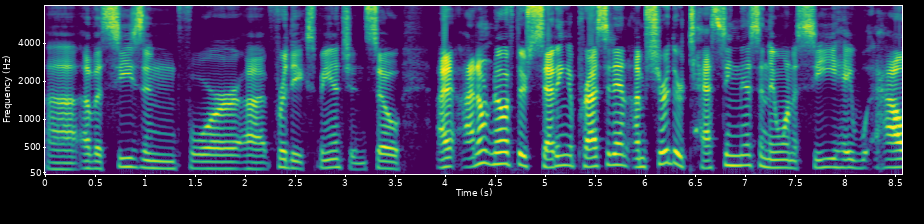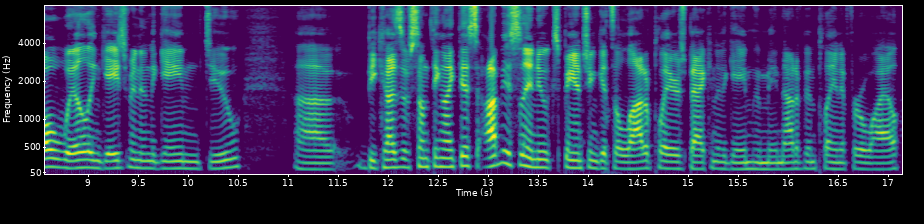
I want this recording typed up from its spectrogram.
uh, of a season for uh, for the expansion. So I, I don't know if they're setting a precedent. I'm sure they're testing this and they want to see hey how will engagement in the game do uh, because of something like this. Obviously, a new expansion gets a lot of players back into the game who may not have been playing it for a while.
